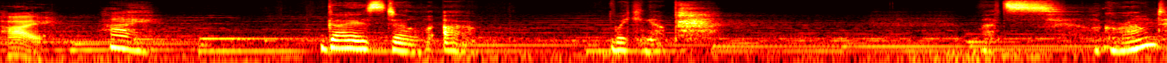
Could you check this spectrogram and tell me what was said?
Hi. Hi. Gaia's still, uh, waking up. Let's look around.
